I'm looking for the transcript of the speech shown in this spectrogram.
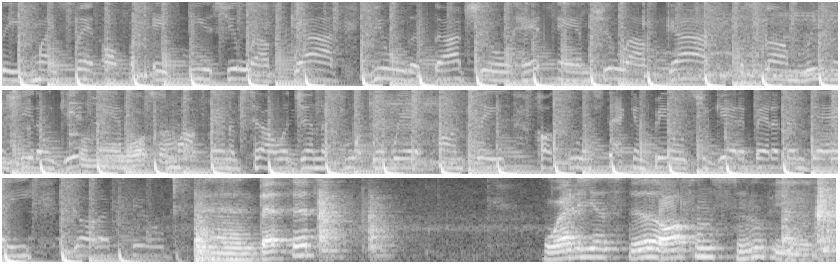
Creative mindset of an atheist. She loves God. You would have thought she'll hit him. She loves God. For some reason she don't get him. Smart and intelligent, it's working with aunties. Hustling, stacking bills. She get it better than daddy. And that's it. Ready is the awesome smoothie.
